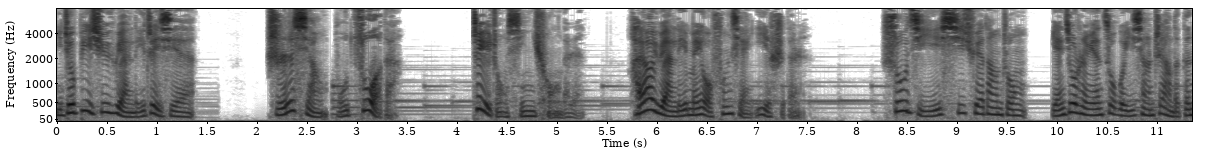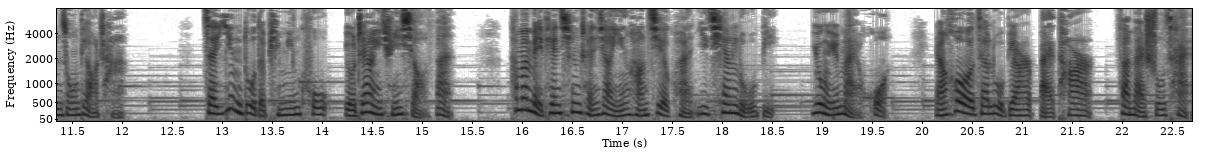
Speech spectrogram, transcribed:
你就必须远离这些只想不做的这种心穷的人，还要远离没有风险意识的人。”书籍稀缺当中。研究人员做过一项这样的跟踪调查，在印度的贫民窟有这样一群小贩，他们每天清晨向银行借款一千卢比用于买货，然后在路边摆摊儿贩卖蔬菜、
